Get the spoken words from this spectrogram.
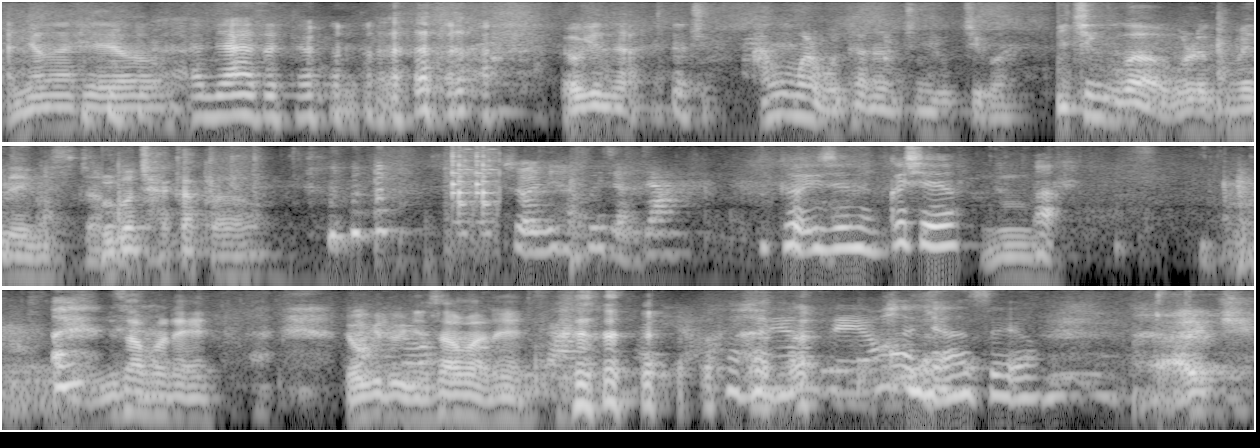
안녕하세요. 안녕하세요. 여기는 주- 한국말 못하는 중국 직원. 이 친구가 원래 구매 대행 했었잖아. 물건 잘 깎아요. 说你很会讲价。 그 이제는 끝이에요. 음. 아. 인사만 해. 여기도 인사만 해. 안녕하세요. 안녕하세요. 아, 이렇게.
